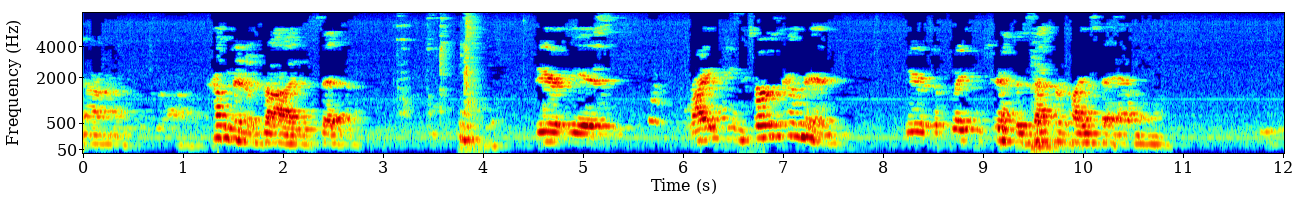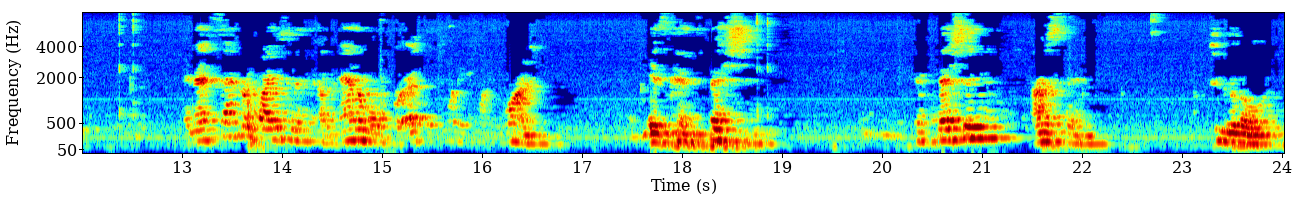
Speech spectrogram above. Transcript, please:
uh, uh, covenant of God is set up. There is, right when you first come in, there's a place that you have to sacrifice the animal. And that sacrificing of animal for us in 2021 is confession. Confessing our sin to the Lord.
